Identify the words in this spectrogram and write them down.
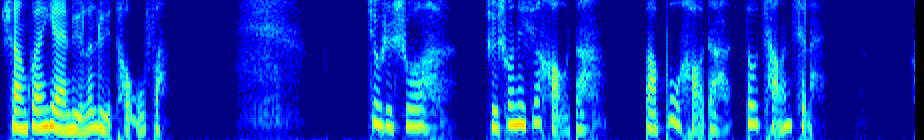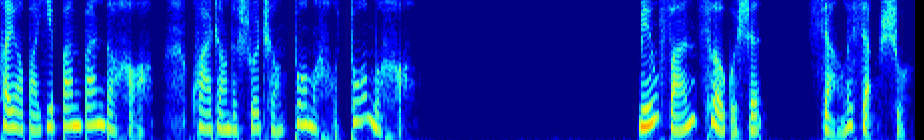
上官燕捋了捋头发，就是说，只说那些好的，把不好的都藏起来。还要把一般般的好夸张的说成多么好，多么好。明凡侧过身，想了想，说：“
